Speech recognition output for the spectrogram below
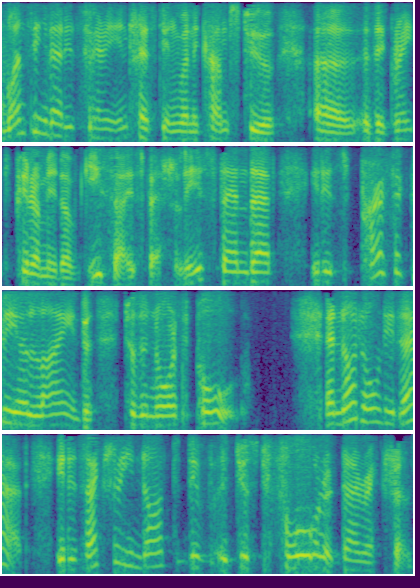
one thing that is very interesting when it comes to uh, the Great Pyramid of Giza especially is then that it is perfectly aligned to the North Pole. And not only that, it is actually not div- just four directions.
